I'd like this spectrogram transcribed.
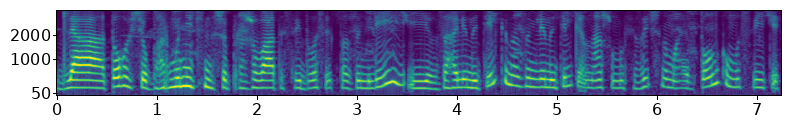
для того, щоб гармонічніше проживати свій досвід на землі, і взагалі не тільки на землі, не тільки в нашому фізичному, а й в тонкому світі.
